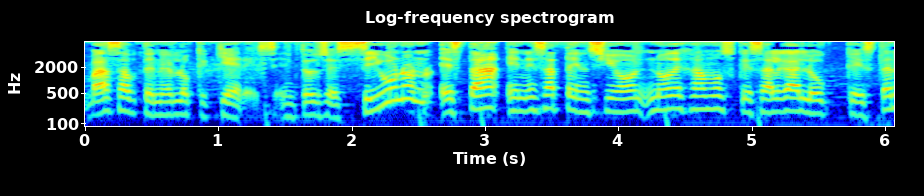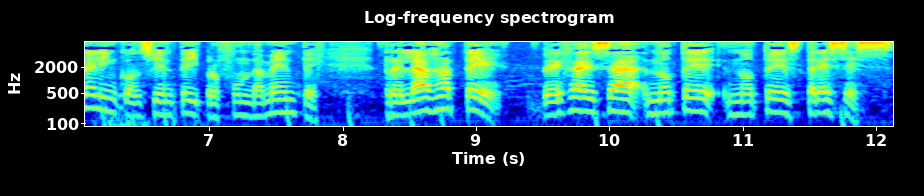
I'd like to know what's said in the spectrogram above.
vas a obtener lo que quieres. Entonces, si uno está en esa tensión, no dejamos que salga lo que está en el inconsciente y profundamente. Relájate, deja esa, no te, no te estreses,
